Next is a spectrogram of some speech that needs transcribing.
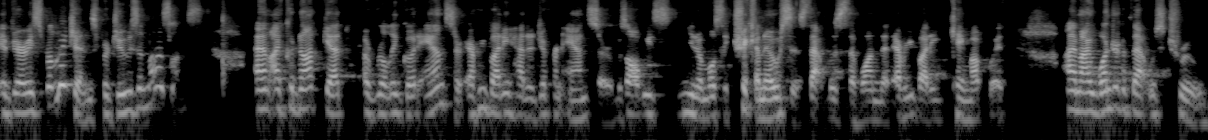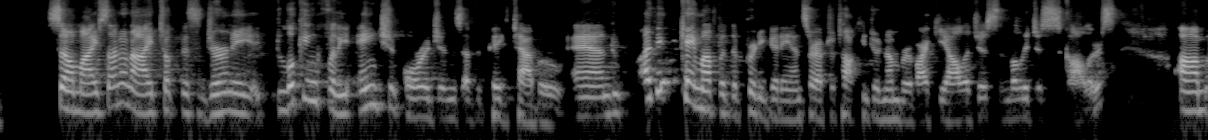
in various religions for Jews and Muslims? And I could not get a really good answer. Everybody had a different answer. It was always, you know, mostly trichinosis. That was the one that everybody came up with. And I wondered if that was true. So my son and I took this journey looking for the ancient origins of the pig taboo. And I think we came up with a pretty good answer after talking to a number of archaeologists and religious scholars. Um,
